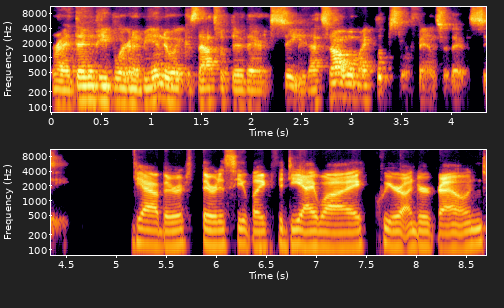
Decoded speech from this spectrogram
Right. Then people are gonna be into it because that's what they're there to see. That's not what my clip store fans are there to see. Yeah they're there to see like the diy queer underground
